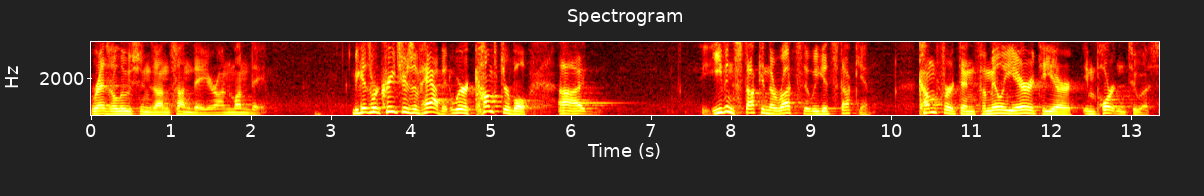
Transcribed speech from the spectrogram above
resolutions on Sunday or on Monday. Because we're creatures of habit. We're comfortable, uh, even stuck in the ruts that we get stuck in. Comfort and familiarity are important to us.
